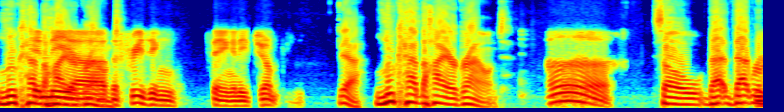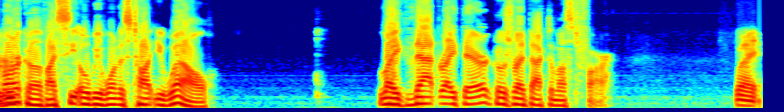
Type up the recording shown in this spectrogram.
Luke had in the, the higher uh, ground. the freezing thing, and he jumped. yeah, Luke had the higher ground. Ah, So that that Mhm. remark of "I see Obi Wan has taught you well," like that right there goes right back to Mustafar. right.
